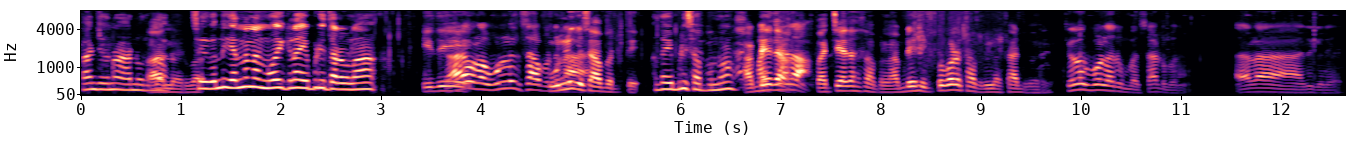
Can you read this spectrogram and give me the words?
காஞ்சதுன்னா அறுநூறுபா. சரி வந்து என்னென்ன நோய்க்கெல்லாம் எப்படி தடவலாம் இது உள்ளுக்கு சாப்பிடு உள்ளுக்கு சாப்பிடுறது. அதான் எப்படி சாப்பிடணும்? அப்படியே தான் பச்சையா தான் சாப்பிடலாம். அப்படியே இப்போ கூட சாப்பிடலாம். சாப்பிட்டு பாருங்க. கேவர் போல இருக்கும் பாரு சாப்பிட்டு பாருங்க. அதெல்லாம் இது கிடையாது.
